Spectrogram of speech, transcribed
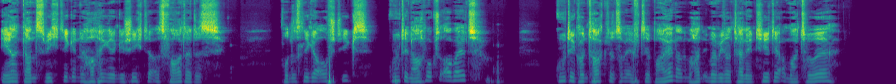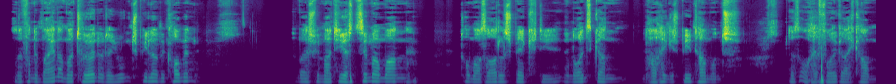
er ganz wichtig in der Hachinger Geschichte als Vater des Bundesliga-Aufstiegs. Gute Nachwuchsarbeit, gute Kontakte zum FC Bayern und man hat immer wieder talentierte Amateure, also von den Bayern Amateuren oder Jugendspieler bekommen, zum Beispiel Matthias Zimmermann, Thomas Radelspeck, die in den 90ern nachher gespielt haben und das auch erfolgreich kam.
